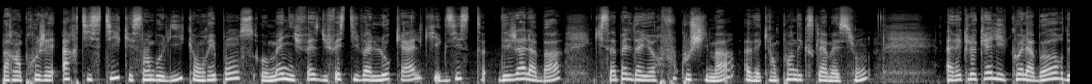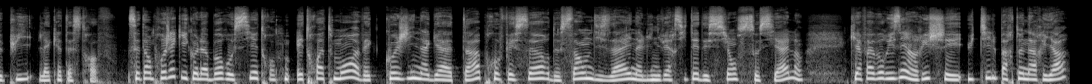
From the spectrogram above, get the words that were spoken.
par un projet artistique et symbolique en réponse au manifeste du festival local qui existe déjà là-bas, qui s'appelle d'ailleurs Fukushima, avec un point d'exclamation, avec lequel il collabore depuis la catastrophe. C'est un projet qui collabore aussi étroitement avec Koji Nagahata, professeur de sound design à l'Université des sciences sociales, qui a favorisé un riche et utile partenariat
